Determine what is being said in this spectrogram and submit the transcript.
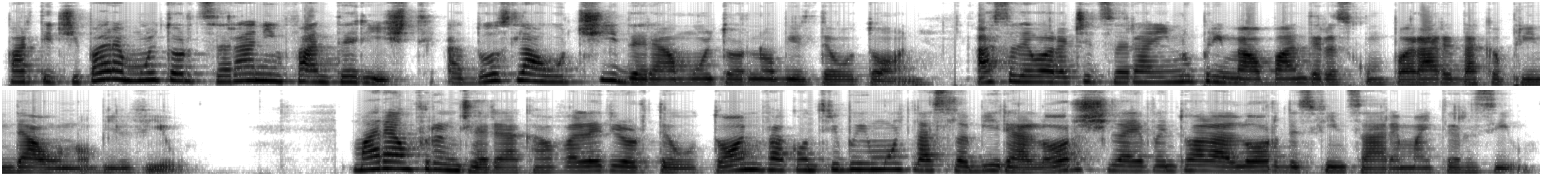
Participarea multor țărani infanteriști a dus la uciderea multor nobili teutoni. Asta deoarece țăranii nu primeau bani de răscumpărare dacă prindeau un nobil viu. Marea înfrângere a cavalerilor teutoni va contribui mult la slăbirea lor și la eventuala lor desfințare mai târziu.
